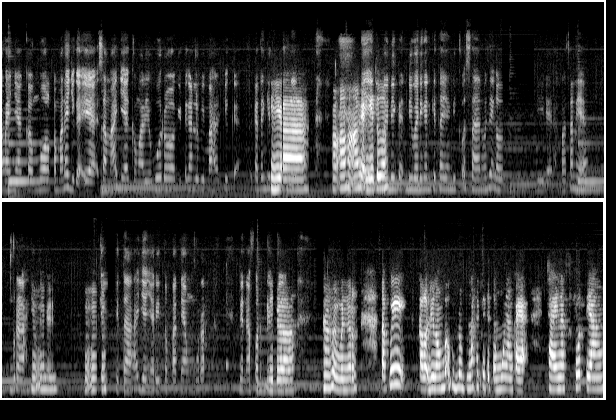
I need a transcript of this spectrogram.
mainnya ke mall ke mana juga ya sama aja ke Malioboro gitu kan lebih mahal juga. Terkadang gitu. iya Heeh, heeh, kayak Iya, gitu Dibandingkan, dibandingkan kita yang di kosan, maksudnya kalau di daerah kosan ya murah gitu Mm-mm. kan. Mm-mm. Kita aja nyari tempat yang murah dan affordable. Iya, bener. Tapi kalau di Lombok aku belum pernah sih ketemu yang kayak Chinese food yang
